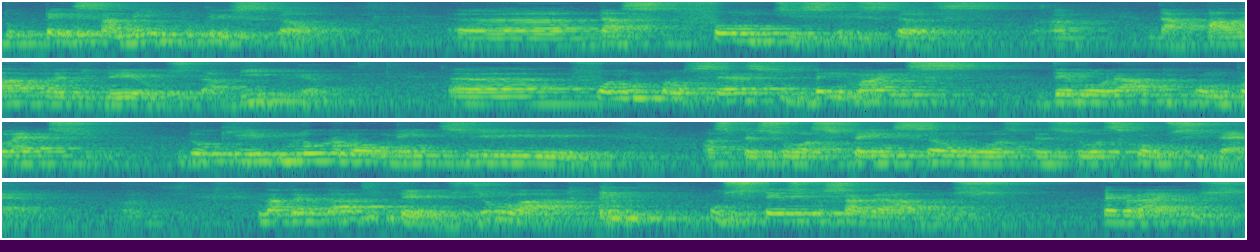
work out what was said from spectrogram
do pensamento cristão, uh, das fontes cristãs, uh, da palavra de Deus, da Bíblia, foi um processo bem mais demorado e complexo do que normalmente as pessoas pensam ou as pessoas consideram. Na verdade, temos, de um lado, os textos sagrados hebraicos,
